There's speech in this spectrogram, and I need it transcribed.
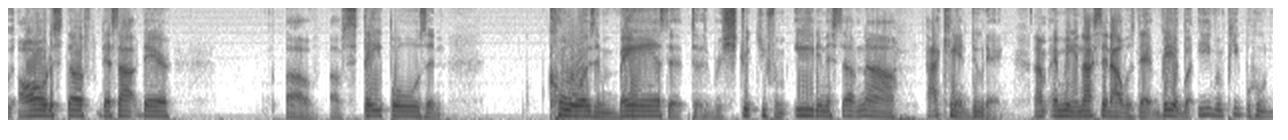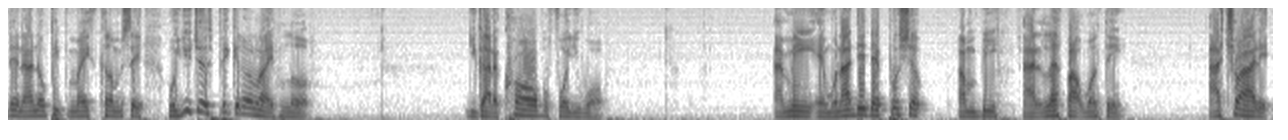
with all the stuff that's out there of of staples and cords and bands that to restrict you from eating and stuff. Nah, I can't do that. I mean, not saying I was that big, but even people who didn't, I know people might come and say, "Well, you just pick it up." Like, look, you got to crawl before you walk. I mean, and when I did that push up I'm be I left out one thing. I tried it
